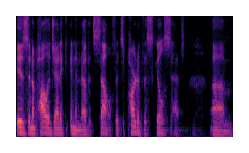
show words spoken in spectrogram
is an apologetic in and of itself. It's part of the skill mm-hmm. set. Um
